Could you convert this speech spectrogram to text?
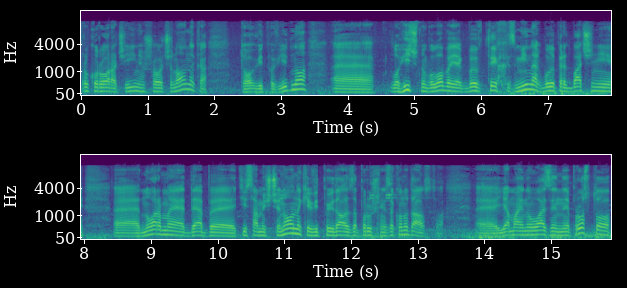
прокурора чи іншого чиновника, то відповідно е, логічно було би, якби в тих змінах були передбачені е, норми, де б ті самі чиновники відповідали за порушення законодавства. Е, Я маю на увазі не просто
